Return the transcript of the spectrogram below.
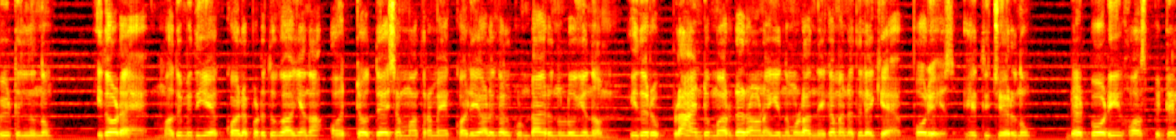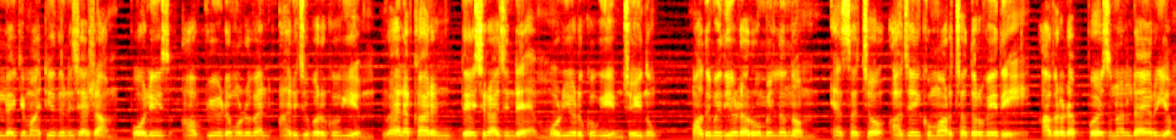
വീട്ടിൽ നിന്നും ഇതോടെ മധുമിതിയെ കൊലപ്പെടുത്തുക എന്ന ഒറ്റ ഉദ്ദേശം മാത്രമേ കൊലയാളികൾക്കുണ്ടായിരുന്നുള്ളൂ എന്നും ഇതൊരു പ്ലാന്റ് മർഡർ ആണ് എന്നുമുള്ള നിഗമനത്തിലേക്ക് പോലീസ് എത്തിച്ചേർന്നു ഡെഡ് ബോഡി ഹോസ്പിറ്റലിലേക്ക് മാറ്റിയതിനു ശേഷം പോലീസ് ആ വീട് മുഴുവൻ അരിച്ചു പെറുക്കുകയും വേലക്കാരൻ ദേശരാജിന്റെ മൊഴിയെടുക്കുകയും ചെയ്യുന്നു. മധുമിതിയുടെ റൂമിൽ നിന്നും എസ് എച്ച്ഒ അജയ് കുമാർ ചതുർവേദി അവരുടെ പേഴ്സണൽ ഡയറിയും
